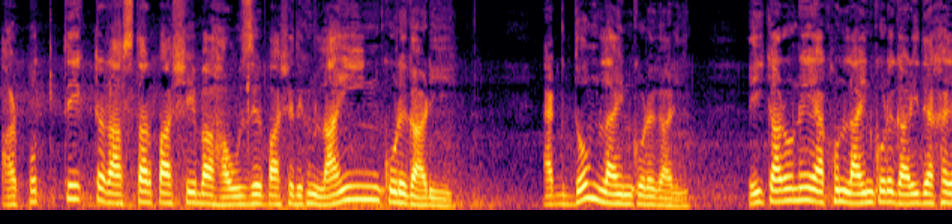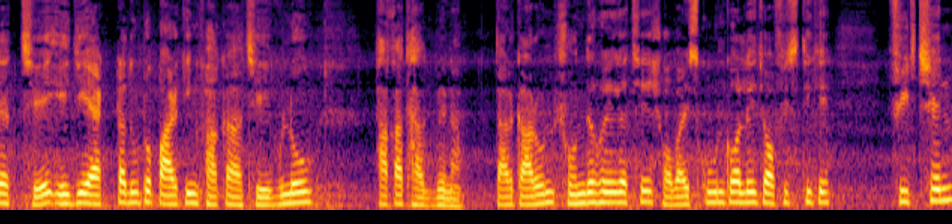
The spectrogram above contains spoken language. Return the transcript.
আর প্রত্যেকটা রাস্তার পাশে বা হাউসের পাশে দেখুন লাইন করে গাড়ি। একদম লাইন করে গাড়ি। এই কারণে এখন লাইন করে গাড়ি দেখা যাচ্ছে, এই যে একটা দুটো পার্কিং ফাঁকা আছে, এগুলোও ফাঁকা থাকবে না। তার কারণ সন্ধে হয়ে গেছে, সবাই স্কুল কলেজ অফিস থেকে ফিরছেন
